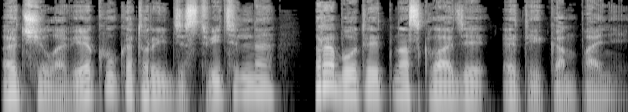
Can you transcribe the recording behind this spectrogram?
а человеку, который действительно работает на складе этой компании.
